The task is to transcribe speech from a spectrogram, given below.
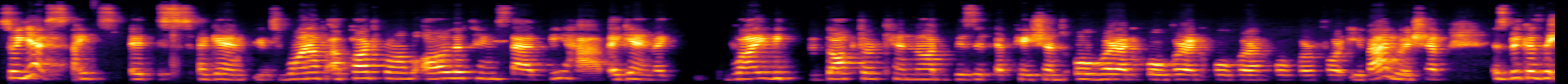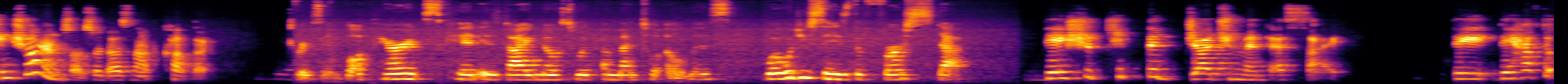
So yes, it's it's again it's one of apart from all the things that we have again like why we, the doctor cannot visit a patient over and over and over and over for evaluation is because the insurance also does not cover. For example, a parent's kid is diagnosed with a mental illness. What would you say is the first step they should keep the judgment aside. They, they have to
